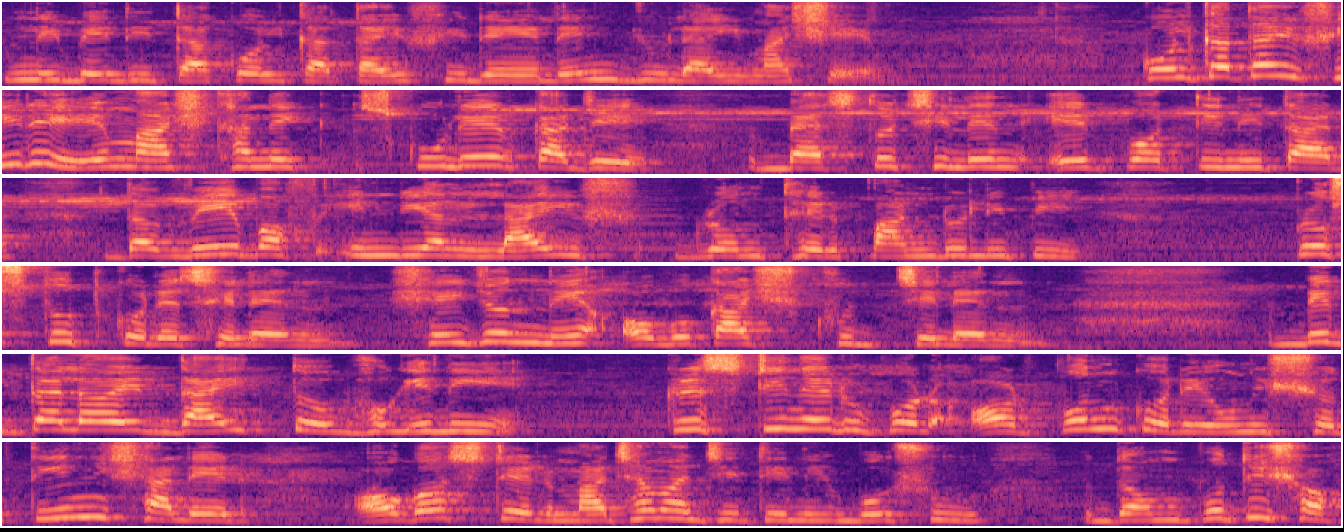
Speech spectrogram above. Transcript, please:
নিবেদিতা কলকাতায় ফিরে এলেন জুলাই মাসে। কলকাতায় ফিরে মাসখানেক স্কুলের কাজে ব্যস্ত ছিলেন, এরপর তিনি তার the web of Indian life গ্রন্থের পাণ্ডুলিপি প্রস্তুত করেছিলেন। সেই জন্যে অবকাশ খুঁজছিলেন। বিদ্যালয়ের দায়িত্ব ভগিনী ক্রিস্টিনের উপর অর্পণ করে উনিশশো তিন সালের অগস্টের মাঝামাঝি তিনি বসু দম্পতিসহ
